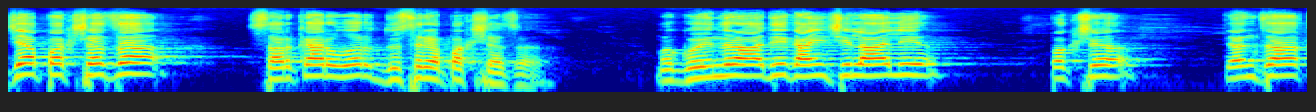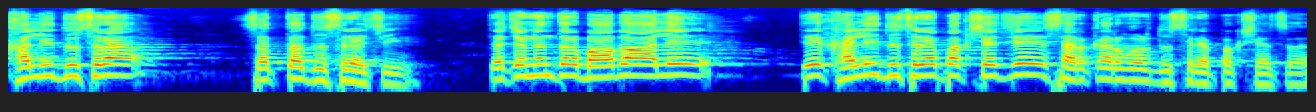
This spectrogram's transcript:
ज्या पक्षाचा सरकारवर दुसऱ्या पक्षाचं. मग गोविंदराव अधिक ऐंशीला आली पक्ष त्यांचा खाली दुसरा सत्ता दुसऱ्याची. त्याच्यानंतर बाबा आले ते खाली दुसऱ्या पक्षाचे सरकारवर दुसऱ्या पक्षाचं.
